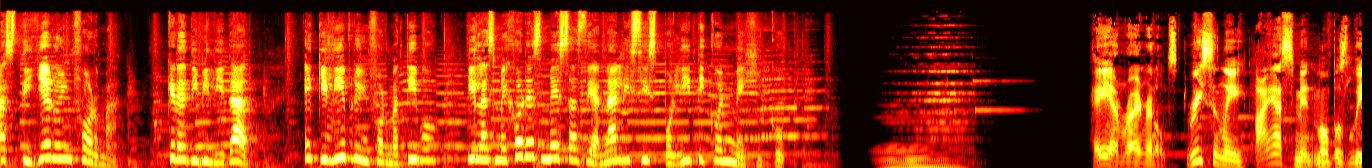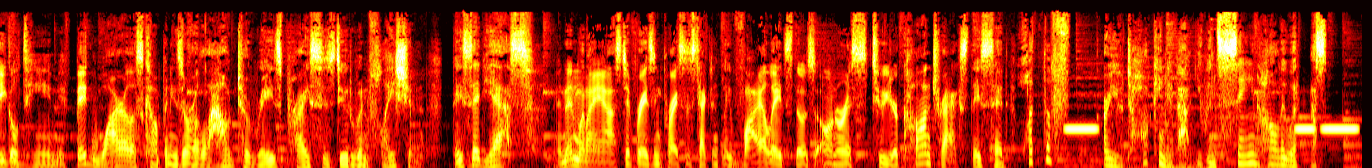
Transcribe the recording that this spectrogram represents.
Astillero Informa, credibilidad, equilibrio informativo y las mejores mesas de análisis político en México. Hey, I'm Ryan Reynolds. Recently, I asked Mint Mobile's legal team if big wireless companies are allowed to raise prices due to inflation. They said yes. And then when I asked if raising prices technically violates those onerous two-year contracts, they said, "What the f*** are you talking about? You insane Hollywood ass."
